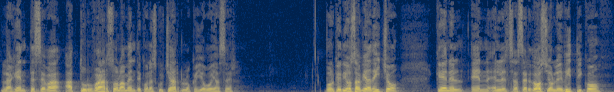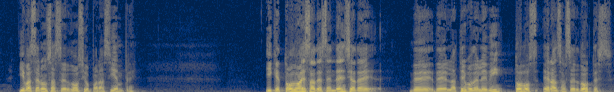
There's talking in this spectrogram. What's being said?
la gente se va a turbar solamente con escuchar lo que yo voy a hacer. Porque Dios había dicho que en el, sacerdocio levítico iba a ser un sacerdocio para siempre. Y que toda esa descendencia de, de la tribu de Leví, todos eran sacerdotes.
